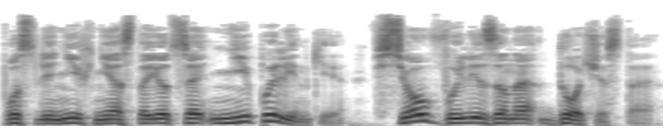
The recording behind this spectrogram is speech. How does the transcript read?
После них не остается ни пылинки, все вылизано дочисто.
